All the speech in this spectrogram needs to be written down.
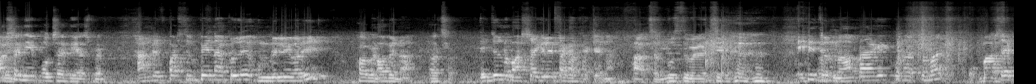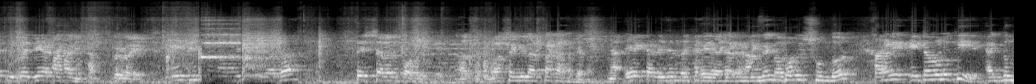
বাসা নিয়ে পৌঁছায় দিয়ে আসবেন। হান্ড্রেড পার্সেন্ট পে না করলে হোম ডেলিভারি হবে হবে না। আচ্ছা। এই জন্য বাসায় গেলে টাকা থাকে না। আচ্ছা বুঝতে পেরেছি। এই জন্য আমরা আগে কোনো সময় বাসায় পুজো দিয়ে টাকা নিতাম। রাইট এই জিনিসটা তেইশ সালের পর। আচ্ছা বাসায় গেলে আর টাকা থাকে না। না একটা ডিজাইন দেখেন ডিজাইন খুবই সুন্দর। মানে এটা হলো কি একদম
